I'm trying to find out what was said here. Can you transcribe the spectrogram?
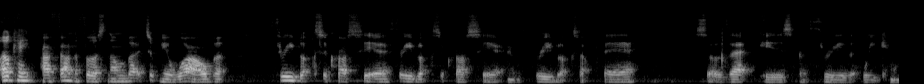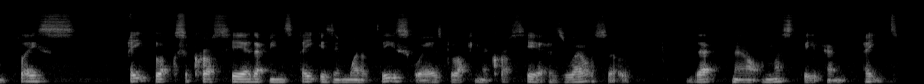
Okay, I found the first number. It took me a while, but three blocks across here, three blocks across here, and three blocks up there. So that is a 3 that we can place. 8 blocks across here, that means 8 is in one of these squares, blocking across here as well. So that now must be an 8.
